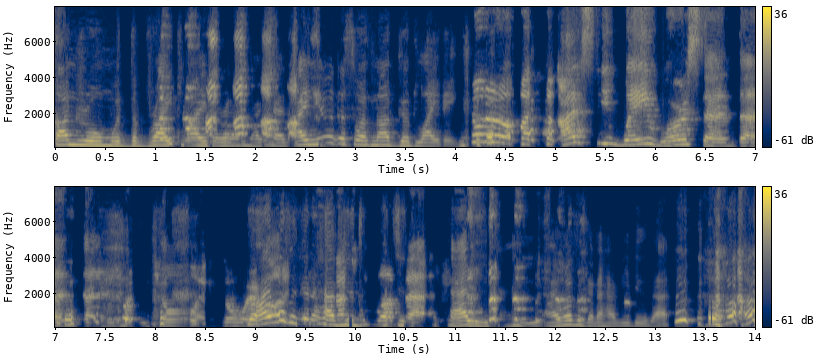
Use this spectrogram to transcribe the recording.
sunroom with the bright light around my head. I knew this was not good lighting. No, no, no. But, but I've seen way worse than than than what you're showing. Don't worry. So I wasn't gonna have That's you do not what you bad. Patty. I wasn't gonna have you do that.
